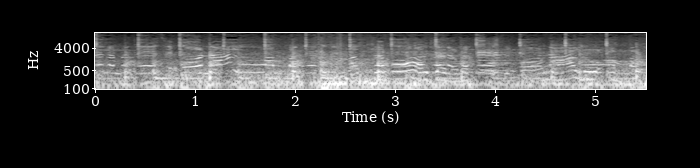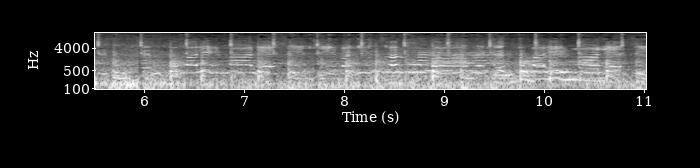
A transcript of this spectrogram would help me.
జనము చేసి కోనాలు అమ్మకెత్తి భక్షమో జనము చేసి కోనాలు అమ్మకెత్తి జంతుమలి మానేసి జీవహింస రూపమామె జంతుమలి మానేసి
